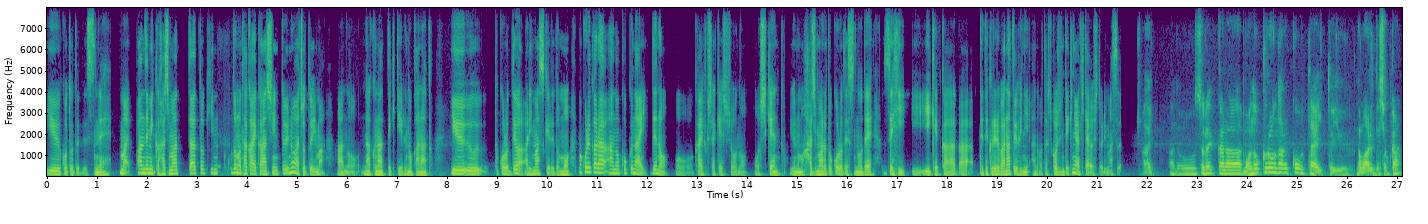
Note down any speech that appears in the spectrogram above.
いうことでですね、まあ、パンデミック始まった時ほどの高い関心というのはちょっと今、あの、なくなってきているのかなというところではありますけれども、これからあの国内での回復者結晶の試験というのも始まるところですので、ぜひいい結果が出てくれればなというふうに、あの私個人的には期待をしております。はい。あのそれからモノクローナル抗体というのもあるんでしょうか？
